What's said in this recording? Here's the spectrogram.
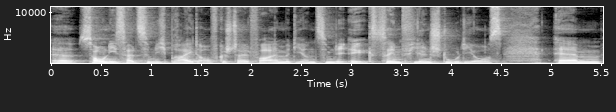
Äh, Sony ist halt ziemlich breit aufgestellt, vor allem mit ihren ziemlich extrem vielen Studios. Ähm,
